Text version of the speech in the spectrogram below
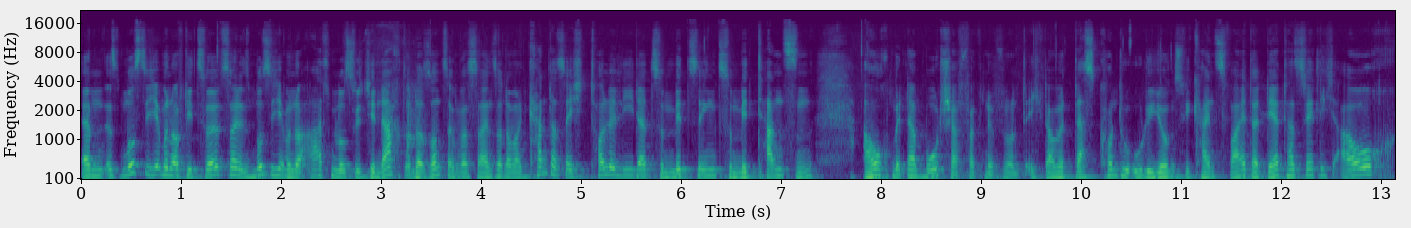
Ähm, es muss nicht immer nur auf die Zwölf sein, es muss nicht immer nur atemlos durch die Nacht oder sonst irgendwas sein, sondern man kann tatsächlich tolle Lieder zum Mitsingen, zum Mittanzen auch mit einer Botschaft verknüpfen. Und ich glaube, das konnte Udo Jürgens wie kein zweiter, der tatsächlich auch,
